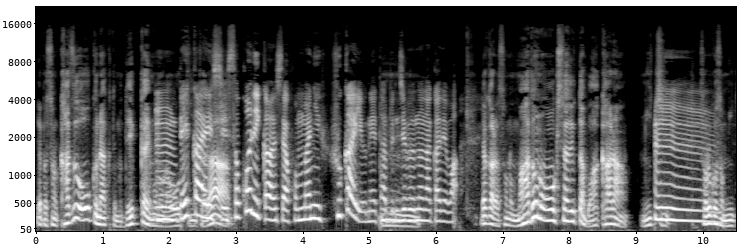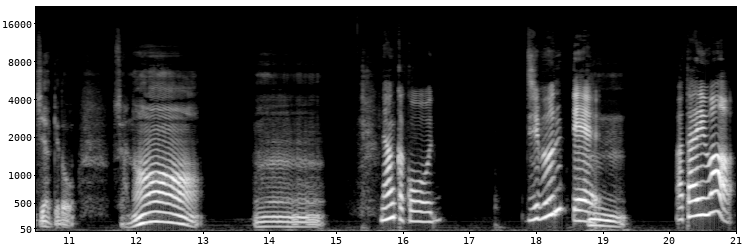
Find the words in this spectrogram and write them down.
やっぱその数多くなくてもでっかいものがうん、大きでいから、かいし、そこに関してはほんまに深いよね、多うん分自分の中では。だからその窓の大きさで言ったらわからん。道。うん。それこそ道やけど、そやなぁ。うーん。なんかこう、自分って、うん。あたいは、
